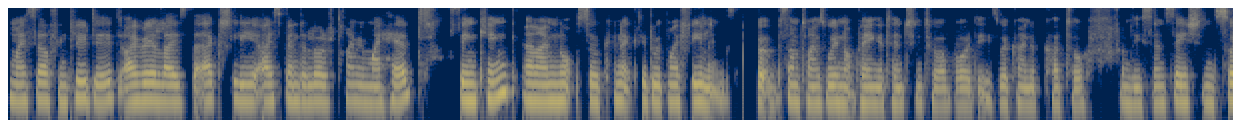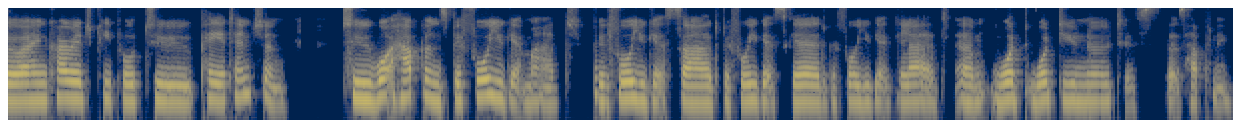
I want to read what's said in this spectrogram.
myself included, I realized that actually I spend a lot of time in my head thinking and I'm not so connected with my feelings. But sometimes we're not paying attention to our bodies. We're kind of cut off from these sensations. So I encourage people to pay attention to what happens before you get mad, before you get sad, before you get scared, before you get glad. Um, what what do you notice that's happening?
